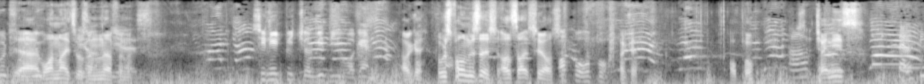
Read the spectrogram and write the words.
good for Yeah, you. one night wasn't enough, innit? Yes. She need picture with you again. Okay. Whose phone is this? Oh, that's yours. Oppo, Oppo. Okay. Oppo. आप Chinese. सेल्फी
